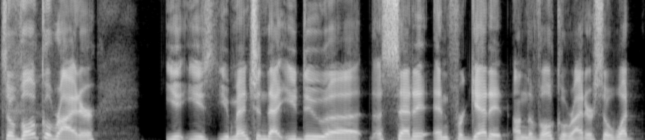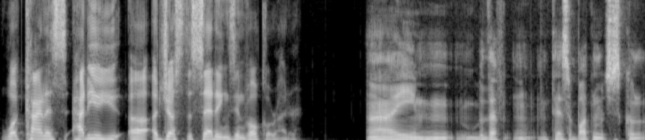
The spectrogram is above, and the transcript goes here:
So vocal rider, you you you mentioned that you do uh, a set it and forget it on the vocal rider. So what what kind of how do you uh, adjust the settings in vocal rider? I the, mm, there's a button which is called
